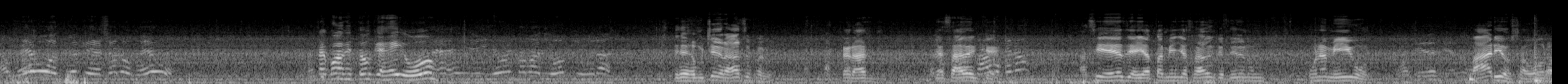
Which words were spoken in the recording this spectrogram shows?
A huevo, tú que hacer los huevos. ¿Cuántas cosas que tengo que hacer yo? Yo estaba Dios, mira. Muchas gracias, pero. Muchas gracias. Ya saben que. Así es, y allá también ya saben que tienen un, un amigo. Varios ahora.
